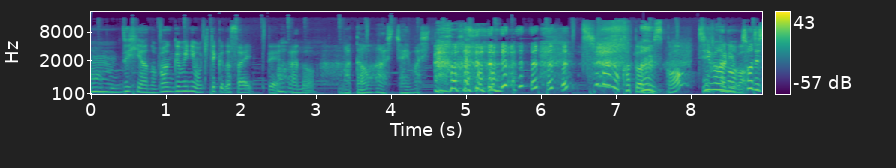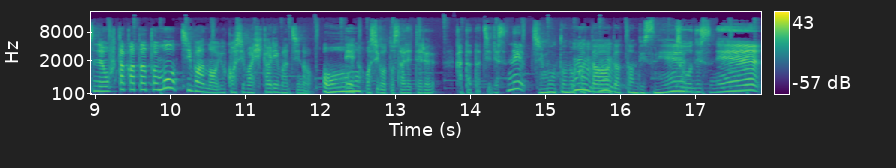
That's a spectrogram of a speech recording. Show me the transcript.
ーん、ぜひあの番組にも来てくださいって、ああの、またオファーしちゃいました。千葉の方ですか、千葉の、そうですね、お二方とも千葉の横芝光町のでお仕事されてる方たちですね。地元の方だったんですね。そうですね。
